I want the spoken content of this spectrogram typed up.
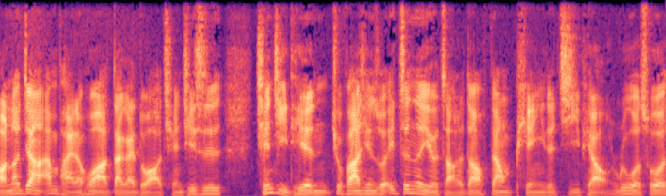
好，那这样安排的话，大概多少钱？其实前几天就发现说，诶，真的有找得到非常便宜的机票。如果说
